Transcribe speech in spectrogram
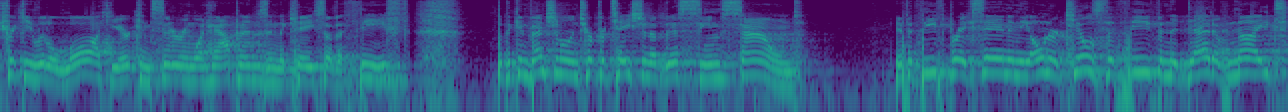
tricky little law here, considering what happens in the case of a thief. But the conventional interpretation of this seems sound. If a thief breaks in and the owner kills the thief in the dead of night,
